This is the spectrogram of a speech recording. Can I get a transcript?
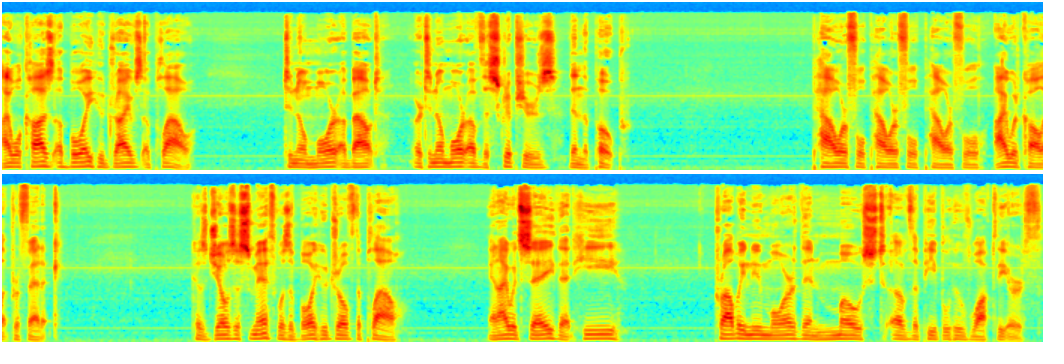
I will cause a boy who drives a plow to know more about or to know more of the scriptures than the Pope powerful, powerful, powerful. I would call it prophetic. Because Joseph Smith was a boy who drove the plow. And I would say that he probably knew more than most of the people who've walked the earth.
